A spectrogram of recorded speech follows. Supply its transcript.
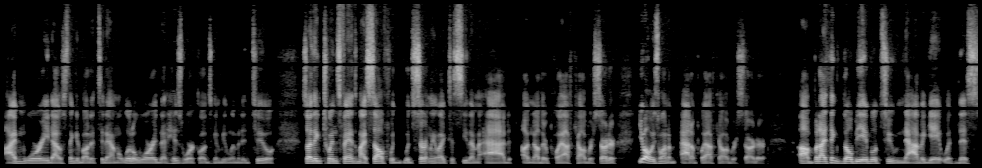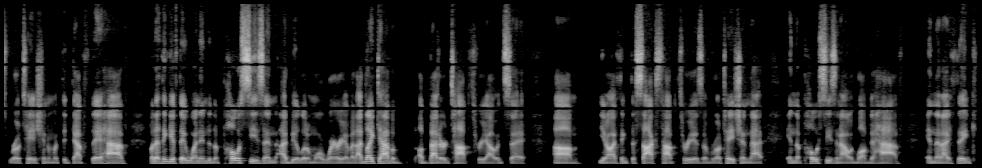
I'm worried. I was thinking about it today. I'm a little worried that his workload is going to be limited too. So I think Twins fans, myself, would would certainly like to see them add another playoff caliber starter. You always want to add a playoff caliber starter, um, but I think they'll be able to navigate with this rotation and with the depth they have. But I think if they went into the postseason, I'd be a little more wary of it. I'd like to have a, a better top three. I would say, um, you know, I think the Sox top three is a rotation that in the postseason I would love to have. And then I think,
